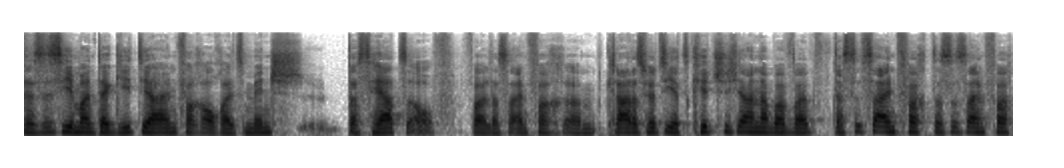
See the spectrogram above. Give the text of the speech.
das ist jemand, der geht ja einfach auch als Mensch das Herz auf, weil das einfach, ähm, klar, das hört sich jetzt kitschig an, aber weil, das ist einfach, das ist einfach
